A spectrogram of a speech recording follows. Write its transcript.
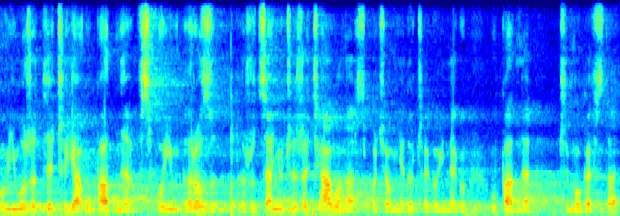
Pomimo, że ty czy ja upadnę w swoim rozrzuceniu, czy że ciało nas pociągnie do czego innego, upadnę, czy mogę wstać?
